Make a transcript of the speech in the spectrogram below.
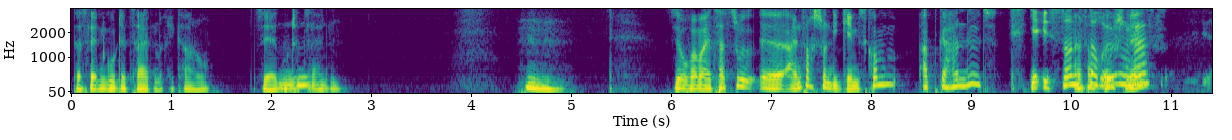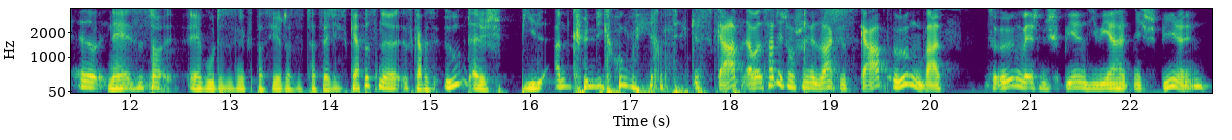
das werden gute Zeiten, Ricardo. Sehr gute Mhm. Zeiten. Hm. So, warte mal, jetzt hast du äh, einfach schon die Gamescom abgehandelt? ja, ist sonst Einfach noch so schnell? irgendwas? Äh, Nee, es ist doch, ja gut, es ist nichts passiert, das ist tatsächlich, es gab es eine, es gab es irgendeine Spielankündigung während der Es gab, aber das hatte ich doch schon gesagt, es gab irgendwas zu irgendwelchen Spielen, die wir halt nicht spielen.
